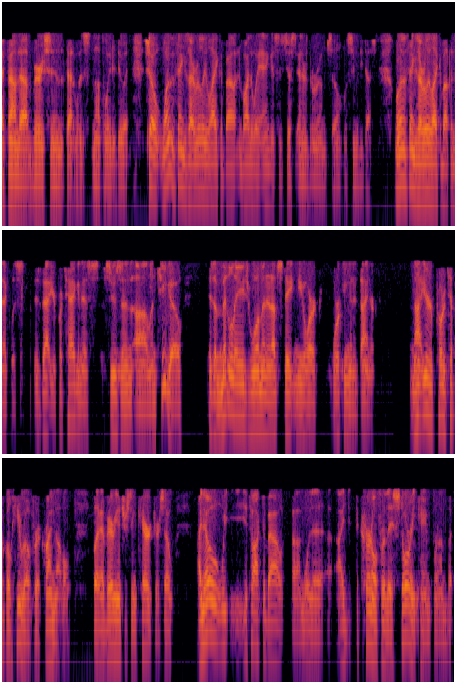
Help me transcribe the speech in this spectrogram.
I found out very soon that that was not the way to do it. So one of the things I really like about, and by the way, Angus has just entered the room, so we'll see what he does. One of the things I really like about the necklace is that your protagonist, Susan uh, Lentigo, is a middle-aged woman in upstate New York working in a diner. Not your prototypical hero for a crime novel, but a very interesting character. So I know we, you talked about uh, more the, I, the kernel for the story came from, but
